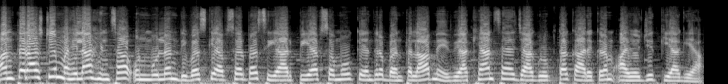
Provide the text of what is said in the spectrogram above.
अंतर्राष्ट्रीय महिला हिंसा उन्मूलन दिवस के अवसर पर सीआरपीएफ समूह केंद्र बंतलाब में व्याख्यान सह जागरूकता कार्यक्रम आयोजित किया गया।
